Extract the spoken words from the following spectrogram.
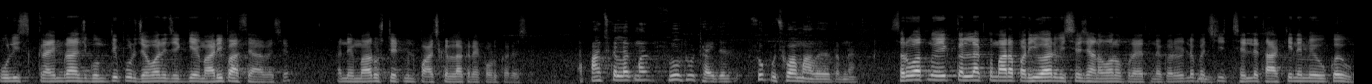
પોલીસ ક્રાઇમ બ્રાન્ચ ગોમતીપુર જવાની જગ્યાએ મારી પાસે આવે છે અને મારું સ્ટેટમેન્ટ પાંચ કલાક રેકોર્ડ કરે છે. પાંચ કલાકમાં શું શું થાય છે? શું પૂછવામાં આવે છે તમને? શરૂઆતનો એક કલાક તો મારા પરિવાર વિશે જાણવાનો પ્રયત્ન કર્યો. એટલે પછી છેલ્લે થાકીને મેં એવું કહ્યું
